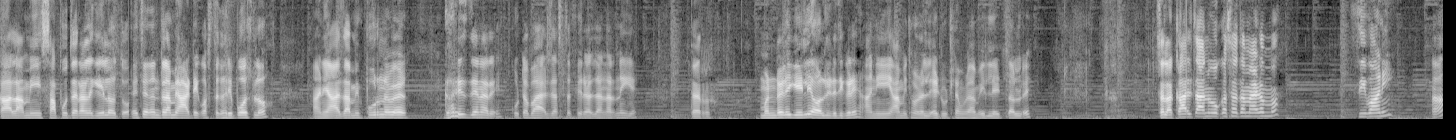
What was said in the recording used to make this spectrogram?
काल आम्ही सापुताऱ्याला गेलो होतो. त्याच्यानंतर आम्ही आठ एक वाजता घरी पोहोचलो. आणि आज आम्ही पूर्ण वेळ घरीच देणार आहे. कुठं बाहेर जास्त फिरायला जाणार नाही आहे तर मंडळी गेली ऑलरेडी तिकडे आणि आम्ही थोडं लेट उठल्यामुळे आम्ही लेट चाललो आहे चला कालचा अनुभव कसा होता मॅडम मग? शिवानी? हां?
